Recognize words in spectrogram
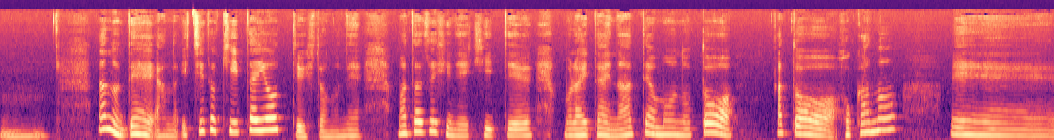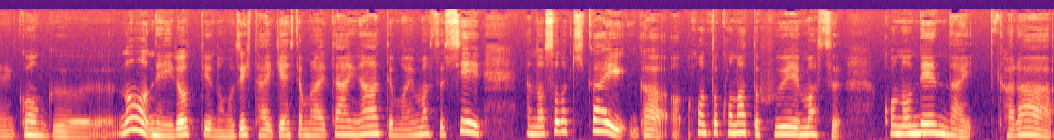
うんなのであの一度聞いたよっていう人もねまた是非ね聞いてもらいたいなって思うのとあと他のえー、ゴングの音色っていうのもぜひ体験してもらいたいなって思いますしあのその機会が本当この後増えますこの年内から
